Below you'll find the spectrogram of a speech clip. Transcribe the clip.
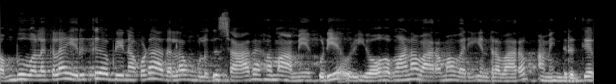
வம்பு வழக்கெல்லாம் இருக்குது அப்படின்னா கூட அதெல்லாம் உங்களுக்கு சாதகமாக அமையக்கூடிய ஒரு யோகமான வாரமாக வருகின்ற வாரம் அமைந்திருக்கு.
